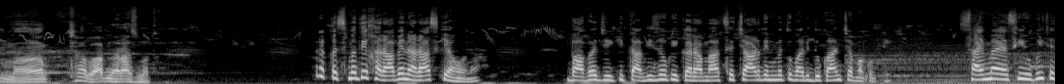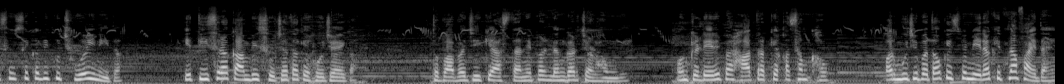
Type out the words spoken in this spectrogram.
ماں اچھا باپ ناراض مت۔ ارے قسمت خراب ناراض کیا ہونا؟ بابا جی کی تعویزوں کی کرامات سے چار دن میں تمہاری دکان چمک اٹھی۔ سائمہ ایسی ہو گئی جیسے اسے کبھی کچھ ہوا ہی نہیں تھا۔ یہ تیسرا کام بھی سوچا تھا کہ ہو جائے گا۔ تو بابا جی کے آستانے پر لنگر چڑھاؤں گی۔ ان کے ڈیرے پر ہاتھ رکھ کے قسم کھاؤ۔ اور مجھے بتاؤ کہ اس میں میرا کتنا فائدہ ہے۔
